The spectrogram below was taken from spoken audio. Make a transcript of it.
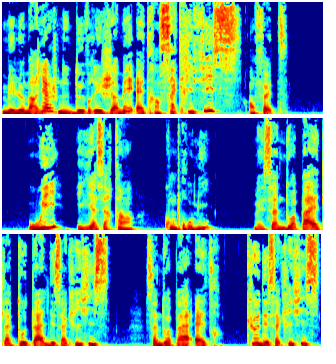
Mais le mariage ne devrait jamais être un sacrifice, en fait. Oui, il y a certains compromis, mais ça ne doit pas être la totale des sacrifices. Ça ne doit pas être que des sacrifices.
